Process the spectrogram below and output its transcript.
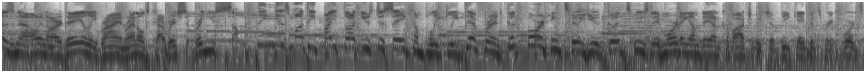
Pause now in our daily Brian Reynolds coverage to bring you something, as Monty Python used to say, completely different. Good morning to you. Good Tuesday morning. I'm Dejan Kovacevic of DK Pittsburgh Sports.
